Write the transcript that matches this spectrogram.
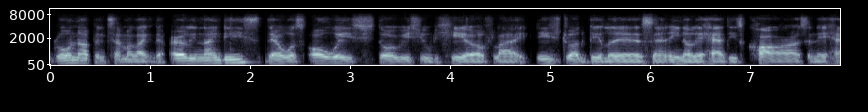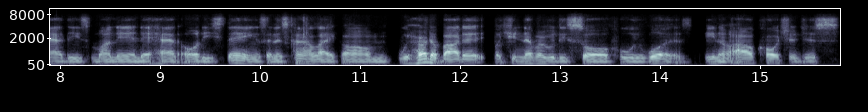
growing up in Tema, like the early '90s, there was always stories you would hear of like these drug dealers, and you know they had these cars and they had these money and they had all these things, and it's kind of like um we heard about it, but you never really saw who it was. You know, our culture just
